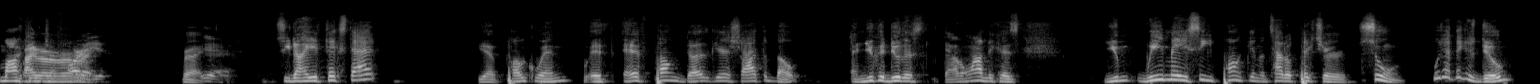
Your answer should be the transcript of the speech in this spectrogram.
mocking Right, right, Jeff right, Hardy. Right. Yeah. So you know how you fix that? You have Punk win. If if Punk does get a shot at the belt, and you could do this down the line because you we may see Punk in the title picture soon, which I think is due.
